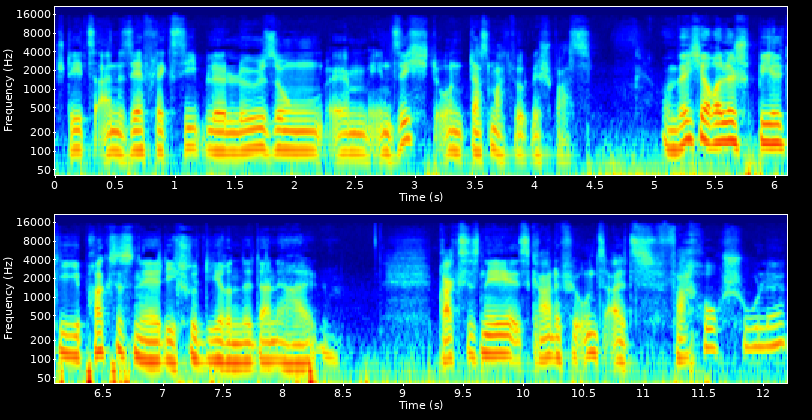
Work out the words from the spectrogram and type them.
stets eine sehr flexible Lösung ähm, in Sicht und das macht wirklich Spaß. Und welche Rolle spielt die Praxisnähe, die Studierende dann erhalten? Praxisnähe ist gerade für uns als Fachhochschule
